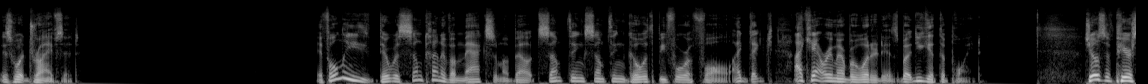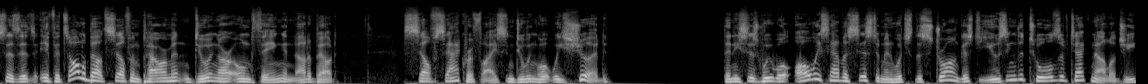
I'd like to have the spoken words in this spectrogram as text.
is what drives it. If only there was some kind of a maxim about something, something goeth before a fall. I, I can't remember what it is, but you get the point. Joseph Pearce says if it's all about self empowerment and doing our own thing and not about self sacrifice and doing what we should, then he says we will always have a system in which the strongest, using the tools of technology,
